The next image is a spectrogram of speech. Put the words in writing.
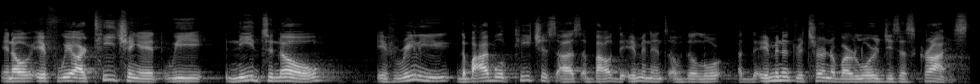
you know, if we are teaching it, we need to know if really the Bible teaches us about the imminent of the Lord, the imminent return of our Lord Jesus Christ.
